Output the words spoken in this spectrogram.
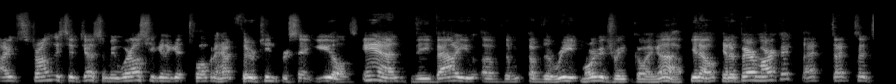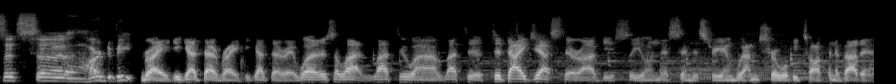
I strongly suggest. I mean, where else are you going to get 12 and a half, 13 percent yields, and the value of the of the REIT mortgage rate going up. You know, in a bear market, that, that that's that's uh, hard to beat. Right, you got that right. You got that right. Well, there's a lot lot to uh, lot to, to digest there, obviously, on this industry, and I'm sure we'll be talking about it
